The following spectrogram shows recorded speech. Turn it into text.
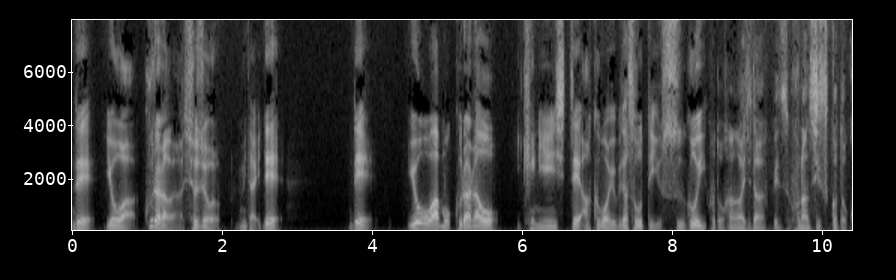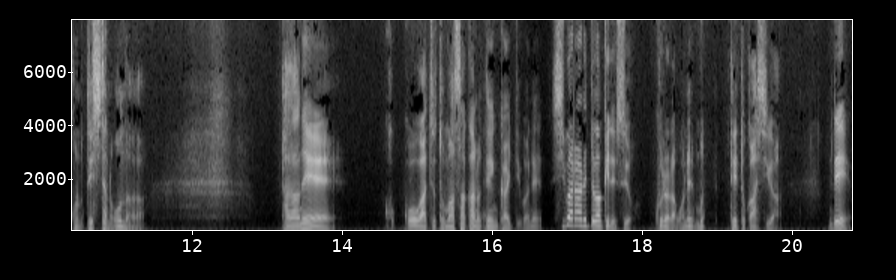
で、要は、クララが処女みたいで、で、要はもうクララを生贄にして悪魔を呼び出そうっていうすごいことを考えてたわけです。フランシスコとこの手下の女が。ただね、ここがちょっとまさかの展開っていうかね、縛られてるわけですよ。クララはね、もう手とか足が。で、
